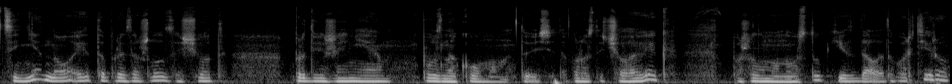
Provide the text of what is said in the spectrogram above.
цене, но это произошло за счет продвижения по знакомым. То есть это просто человек пошел ему на уступки и сдал эту квартиру.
